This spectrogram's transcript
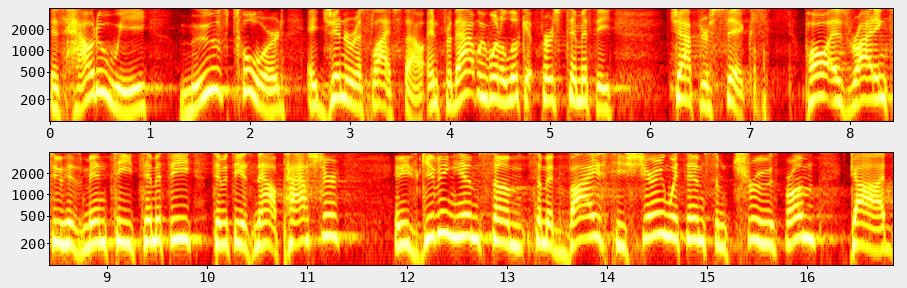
is how do we move toward a generous lifestyle? And for that, we want to look at 1 Timothy chapter 6. Paul is writing to his mentee, Timothy. Timothy is now a pastor, and he's giving him some, some advice. He's sharing with him some truth from God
